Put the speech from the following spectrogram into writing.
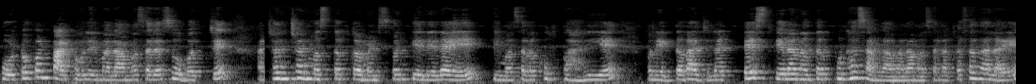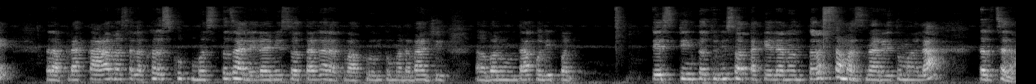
फोटो पण पाठवले मला मसाल्यासोबतचे छान छान मस्त कमेंट्स पण केलेले आहे की मसाला खूप भारी आहे. पण एकदा भाजीला टेस्ट केल्यानंतर पुन्हा सांगा मला मसाला कसा झाला आहे तर आपला काळा मसाला खरंच खूप मस्त झालेला आहे. मी स्वतः घरात वापरून तुम्हाला भाजी बनवून दाखवली पण टेस्टिंग तर तुम्ही स्वतः केल्यानंतरच समजणार आहे तुम्हाला. तर चला.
